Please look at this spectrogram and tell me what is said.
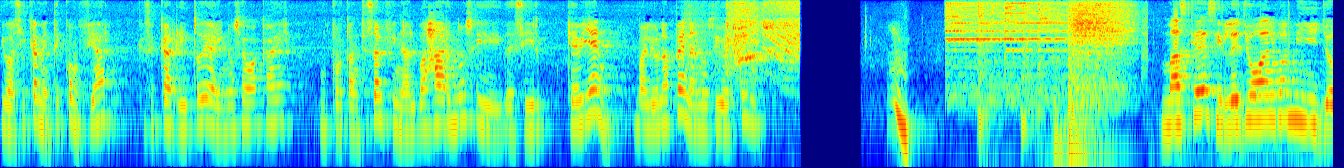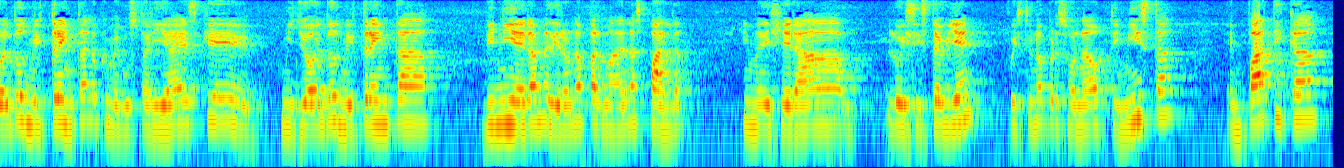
y básicamente confiar que ese carrito de ahí no se va a caer. Lo importante es al final bajarnos y decir, qué bien, valió la pena, nos divertimos. Más que decirle yo algo a mi yo del 2030, lo que me gustaría es que mi yo del 2030 viniera, me diera una palmada en la espalda y me dijera, lo hiciste bien, fuiste una persona optimista, empática,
